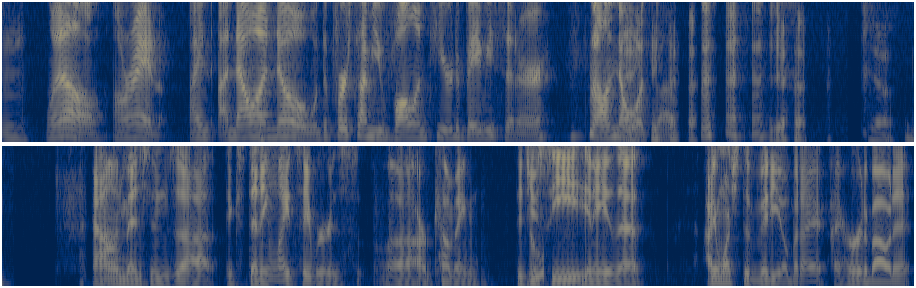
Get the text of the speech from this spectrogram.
Mm. Well, all right. I, I now I know the first time you volunteered a babysitter, I'll know what's up. yeah, yeah. Alan mentions uh, extending lightsabers uh, are coming. Did you Ooh. see any of that? I didn't watch the video, but I, I heard about it.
